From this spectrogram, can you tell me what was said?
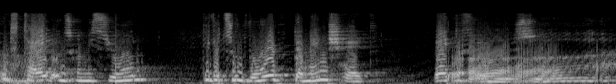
und Teil unserer Mission, die wir zum Wohl der Menschheit weiterführen müssen.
